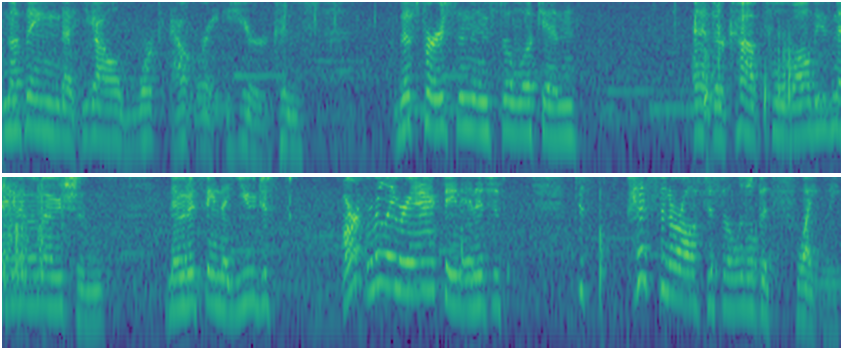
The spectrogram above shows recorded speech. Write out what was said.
nothing that you gotta work out right here because this person is still looking at their cup full of all these negative emotions, noticing that you just aren't really reacting and it's just just pissing her off just a little bit slightly.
